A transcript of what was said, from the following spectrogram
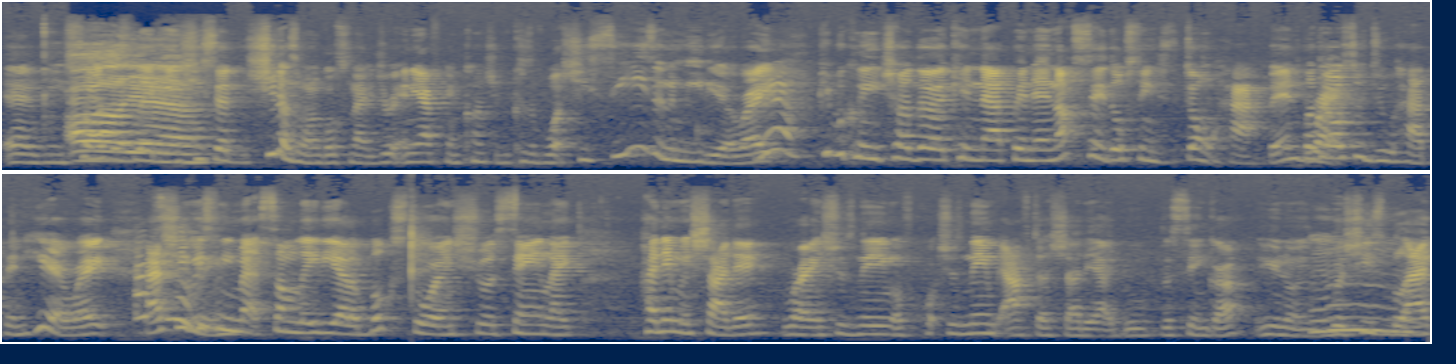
And we saw Oh, this lady, yeah. and she said she doesn't want to go to Nigeria, any African country, because of what she sees in the media, right? Yeah. People killing each other, kidnapping, and not to say those things don't happen, but they also do happen here, right? Absolutely. I actually recently met some lady at a bookstore, and she was saying like, her name is Sade, right? And she was named, of course, she was named after Sade Adu, the singer, you know. But she's Mm. black,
